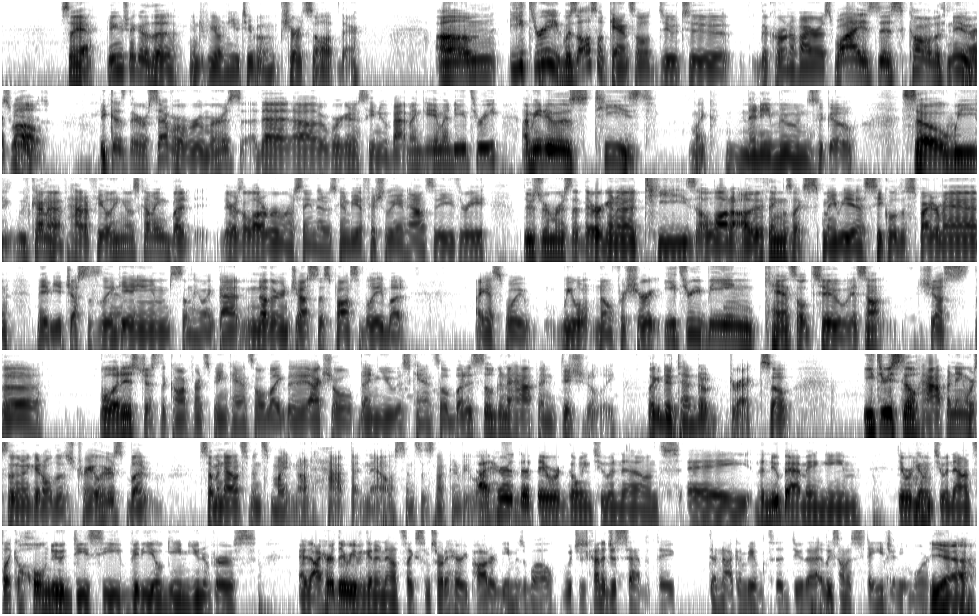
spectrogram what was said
So yeah, you can check out the interview on YouTube. I'm sure it's still up there. Um, E3 was also canceled due to the coronavirus. Why is this comic book news? Well, because there were several rumors that uh, we're going to see a new Batman game at E3. I mean, it was teased like many moons ago. So we we've kind of had a feeling it was coming, but there was a lot of rumors saying that it was going to be officially announced at E3. There's rumors that they were going to tease a lot of other things, like maybe a sequel to Spider-Man, maybe a Justice League game, something like that. Another Injustice possibly, but I guess we we won't know for sure. E3 being canceled too. It's not just the well, it is just the conference being canceled. Like the actual venue is canceled, but it's still going to happen digitally, like a Nintendo Direct. So E3 is still happening. We're still going to get all those trailers, but some announcements might not happen now since it's not going to be live. I heard that they were going to announce a the new Batman game. They were going mhm. to announce like a whole new DC video game universe, and I heard they were even going to announce like some sort of Harry Potter game as well, which is kind of just sad that they they're not going to be able to do that at least on a stage anymore. Yeah,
